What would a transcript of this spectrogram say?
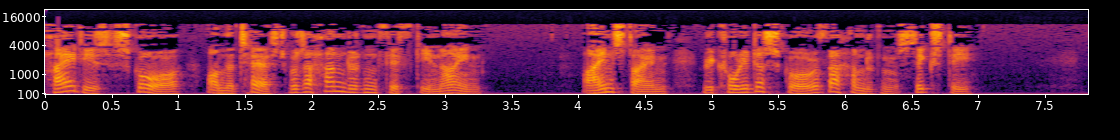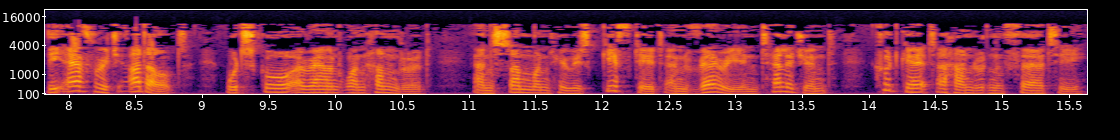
Heidi's score on the test was 159. Einstein recorded a score of 160. The average adult would score around 100 and someone who is gifted and very intelligent could get 130.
